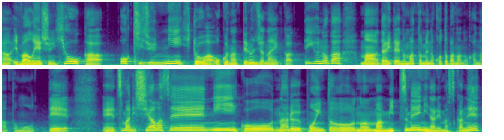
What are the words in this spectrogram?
あエバリエーション評価を基準に人は行ってるんじゃないかっていうのが、まあ、大体のまとめの言葉なのかなと思って、えーつまり幸せにこうなるポイントの、まあ、3つ目になりますかね。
